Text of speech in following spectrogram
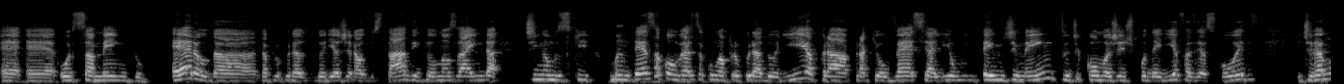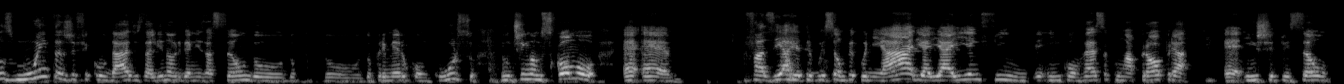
é, é, orçamento era o da, da Procuradoria-Geral do Estado, então nós ainda tínhamos que manter essa conversa com a Procuradoria para que houvesse ali um entendimento de como a gente poderia fazer as coisas e tivemos muitas dificuldades ali na organização do, do, do, do primeiro concurso, não tínhamos como é, é, fazer a retribuição pecuniária, e aí, enfim, em conversa com a própria é, instituição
